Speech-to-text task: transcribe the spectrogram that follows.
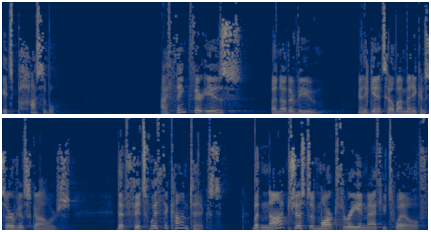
It's possible. I think there is another view, and again it's held by many conservative scholars, that fits with the context, but not just of Mark 3 and Matthew 12,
